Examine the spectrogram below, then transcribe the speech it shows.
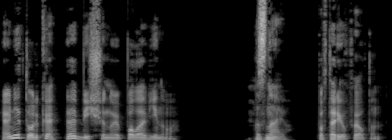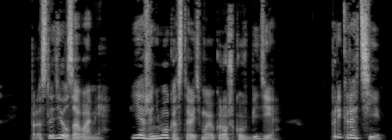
а не только обещанную половину. «Знаю», — повторил Фелтон. «Проследил за вами. Я же не мог оставить мою крошку в беде». «Прекрати»,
